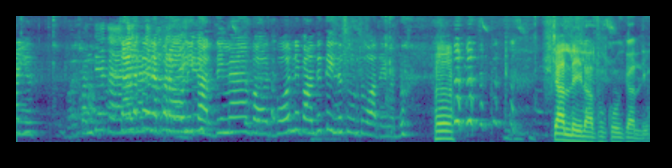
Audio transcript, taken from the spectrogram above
ਬੰਦੇ ਕਰ ਲੈਂਦੀ ਆ ਪੰਜੇ ਤਾਂ ਚੱਲ ਤੇਰੇ ਪਰ ਉਹ ਨਹੀਂ ਕਰਦੀ ਮੈਂ ਬਹੁਤ ਬੋਝ ਨਹੀਂ ਪਾਉਂਦੀ ਤਿੰਨ ਸੂਟ ਦਵਾ ਦੇ ਮੈਨੂੰ। ਹਾਂ। ਚੱਲ ਲੈ ਲਾ ਤੂੰ ਕੋਈ ਗੱਲ ਨਹੀਂ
